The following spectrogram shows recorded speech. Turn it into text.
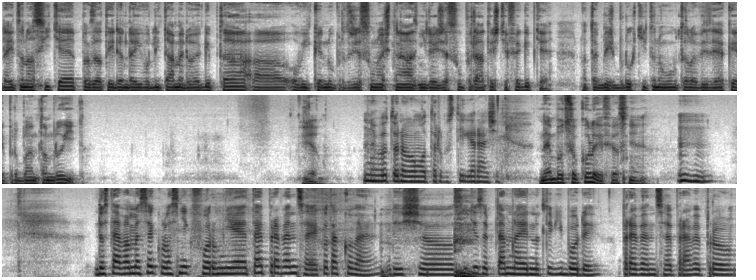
dají to na sítě, pak za týden dají odlítáme do Egypta a o víkendu, protože jsou na 14 dní, že jsou pořád ještě v Egyptě. No tak když budu chtít tu novou televizi, jaký je problém tam dojít? Že jo? Nebo tu novou motorku z té garáže. Nebo cokoliv, jasně. Mm-hmm. Dostáváme se k vlastně k formě té prevence jako takové. Když eh, se tě zeptám na jednotlivý body prevence právě pro,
